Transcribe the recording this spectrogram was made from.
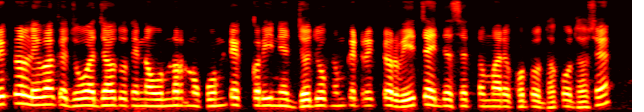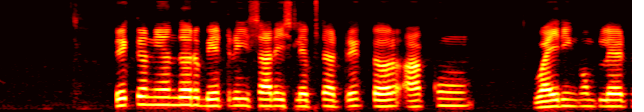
ટ્રેક્ટર લેવા કે જોવા જાવ તો તેના ઓનરનો કોન્ટેક કરીને જજો, કેમ કે ટ્રેક્ટર વેચાઈ જશે, તમારે ખોટો ધક્કો થશે. ટ્રેક્ટરની અંદર બેટરી સારી સ્લેપસ્ટાર ટ્રેક્ટર, આખું વાયરિંગ કમ્પ્લેટ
